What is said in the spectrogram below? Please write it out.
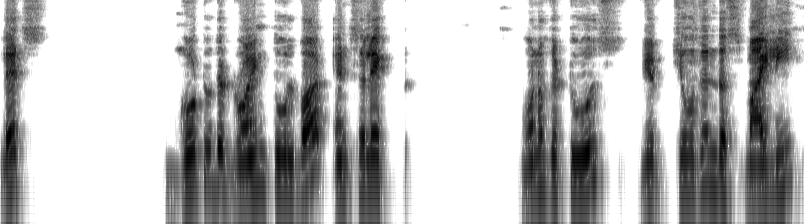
let's go to the drawing toolbar and select one of the tools. We have chosen the smiley.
